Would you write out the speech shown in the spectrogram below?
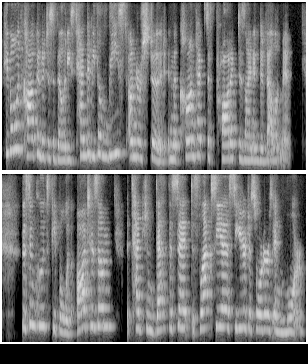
People with cognitive disabilities tend to be the least understood in the context of product design and development. This includes people with autism, attention deficit, dyslexia, seizure disorders, and more.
